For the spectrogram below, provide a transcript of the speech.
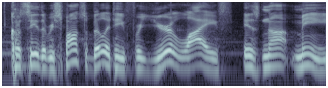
Because, see, the responsibility for your life is not me.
